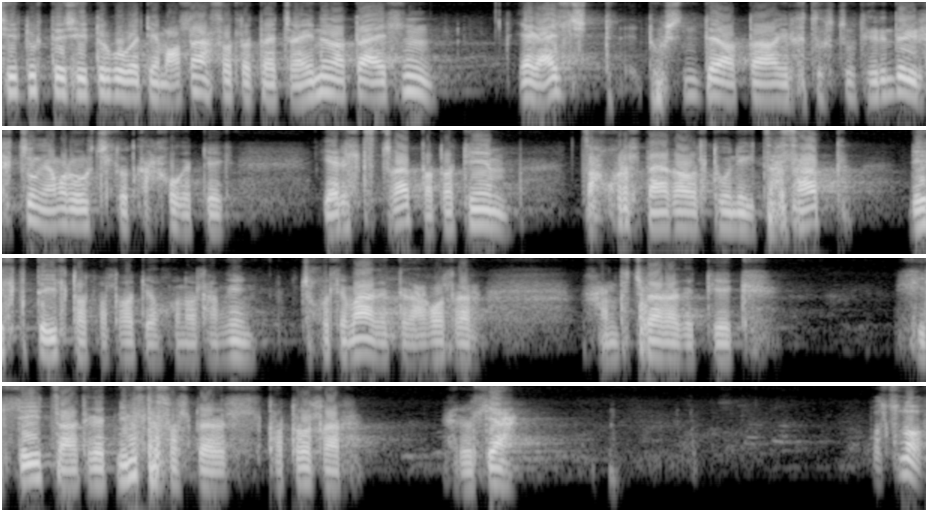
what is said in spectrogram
шийдвэртэй шийдвэргүйгээ тийм олон асуудлууд байж байгаа. Энэ нь одоо аль нь яг аль төвшөндөө одоо эрх зөрчүүд тэрэн дээр эрх зүйн ямар өөрчлөлтүүд гарах уу гэдгийг ярилцж байгаад одоо тийм завхрал байгаа бол түүнийг засаад нээлттэй ил тод болгоод явах нь бол хамгийн чухал юм а гэдэг агуулгаар хандж байгаа гэдгийг хэлээ. За тэгээд нэмэлт асуулт байвал тодруулгаар хариулъя. Болцсон уу?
